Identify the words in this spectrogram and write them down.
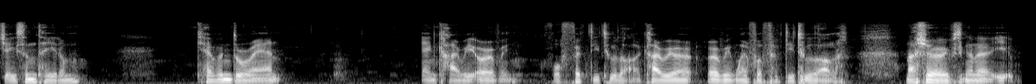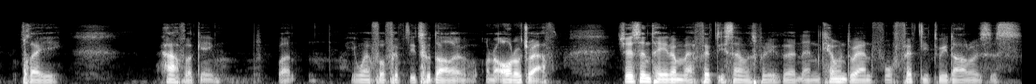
Jayson Tatum, Kevin Durant, and Kyrie Irving for $52. Kyrie Irving went for $52. Not sure if he's going to play half a game, but he went for $52 on auto draft. Jayson Tatum at 57 is pretty good, and Kevin Durant for $53 is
